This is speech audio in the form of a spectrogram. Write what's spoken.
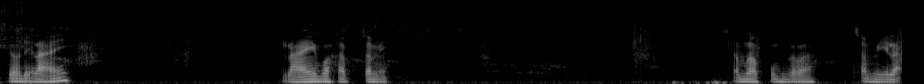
เที่ยวได้หลายหลายบ่ครับจำไหมสำหรับผมก็ว่าจำมีละ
